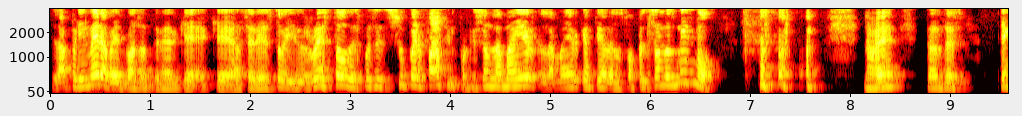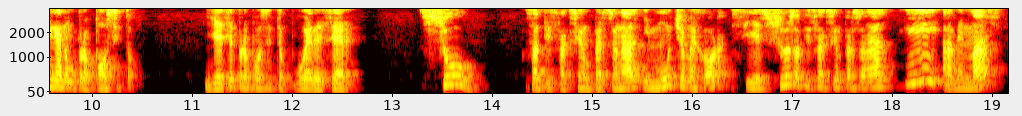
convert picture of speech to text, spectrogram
la primera vez vas a tener que, hacer esto y el resto después es súper fácil porque son la mayor, la mayor cantidad de los papeles son los mismos. ¿No Entonces, tengan un propósito y ese propósito puede ser su satisfacción personal y mucho mejor si es su satisfacción personal y además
